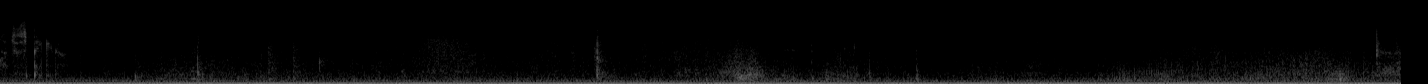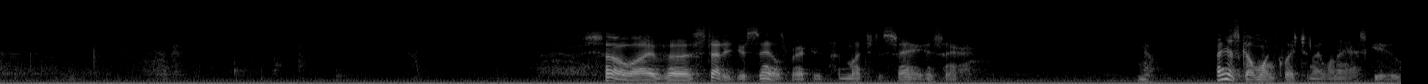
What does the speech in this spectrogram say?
I'll just pick it up. So, I've uh, studied your sales record. Not much to say, is there? No. I just got one question I want to ask you,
